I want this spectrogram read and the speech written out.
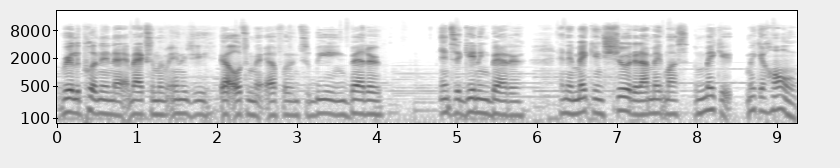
really putting in that maximum energy, that ultimate effort into being better, into getting better, and then making sure that I make my make it make it home.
